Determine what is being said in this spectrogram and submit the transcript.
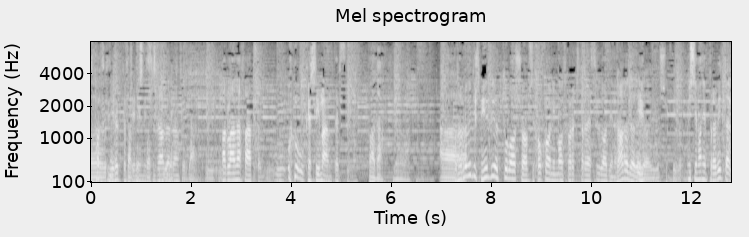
Sportski direktor, tako, čini mi se, da, da, da. da, u, Pa glavna faca u, u Kashima Antersima. pa da, vjerovatno. A, Pa dobro vidiš, nije bio tu loš uopšte, koliko on imao skoro 40 godina. Da, da, da, da, I- da, još je. Mislim, on je prvi, taj,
